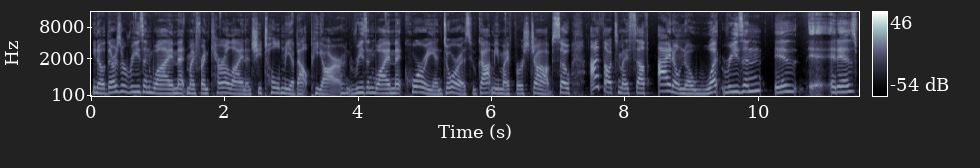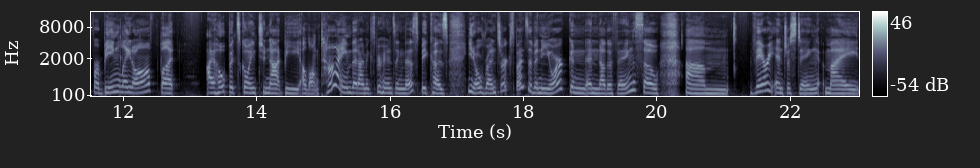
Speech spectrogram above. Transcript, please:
You know, there's a reason why I met my friend Caroline and she told me about PR. The reason why I met Corey and Doris, who got me my first job. So I thought to myself, I don't know what reason is it is for being laid off, but I hope it's going to not be a long time that I'm experiencing this because, you know, rents are expensive in New York and, and other things. So, um, very interesting. My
